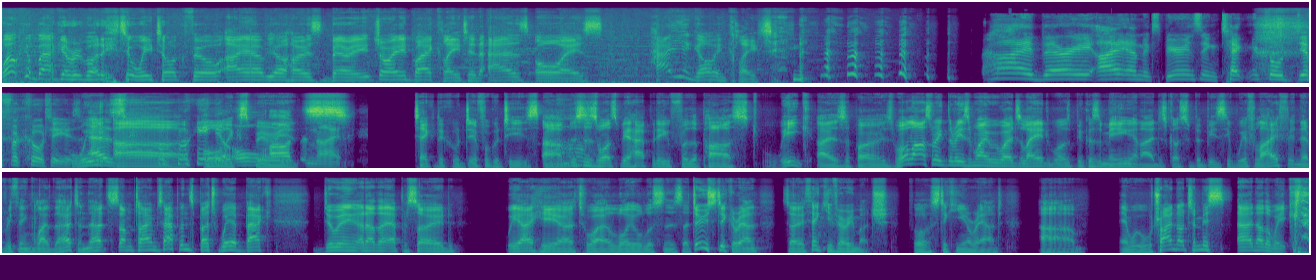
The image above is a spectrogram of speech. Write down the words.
Welcome back, everybody, to We Talk Film. I am your host, Barry, joined by Clayton, as always. How you going, Clayton? Hi, Barry. I am experiencing technical difficulties. we as are we all all are experience tonight. Technical difficulties. Um, This Oh. is what's been happening for the past week, I suppose. Well, last week, the reason why we were delayed was because of me, and I just got super busy with life and everything like that. And that sometimes happens, but we're back doing another episode. We are here to our loyal listeners that do stick around. So thank you very much for sticking around. Um, and we will try not to miss another week.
